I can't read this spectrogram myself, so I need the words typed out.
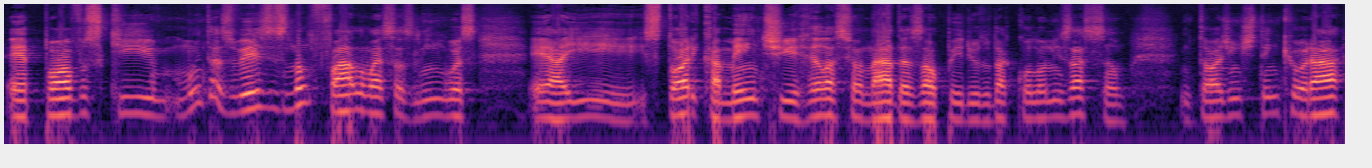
é, povos que muitas vezes não falam essas línguas é, aí historicamente relacionadas ao período da colonização. Então a gente tem que orar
